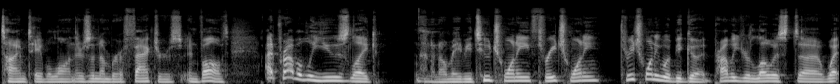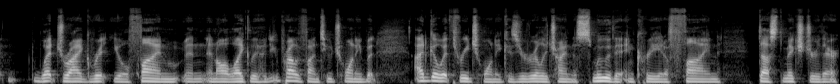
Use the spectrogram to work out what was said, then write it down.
timetable on. There's a number of factors involved. I'd probably use like I don't know, maybe 220, 320. 320 would be good. Probably your lowest uh, wet, wet, dry grit you'll find in, in all likelihood. You probably find 220, but I'd go with 320 because you're really trying to smooth it and create a fine dust mixture there.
